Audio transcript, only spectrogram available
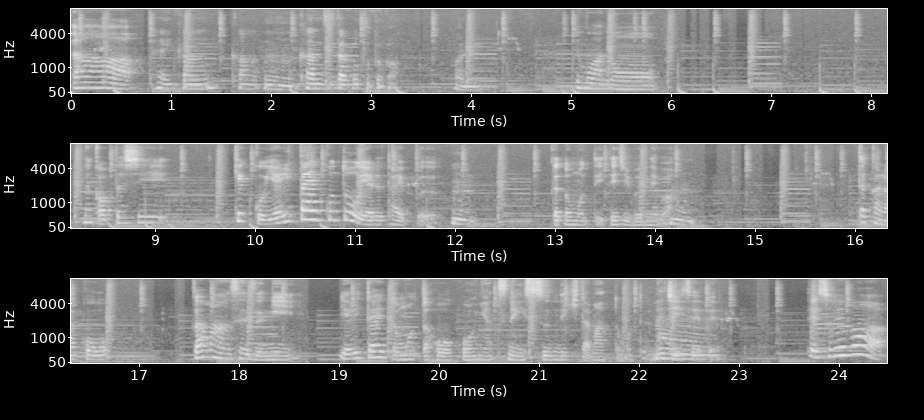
あ体感か、うん、感じたこととかある？あでもあのーなんか私結構やりたいことをやるタイプうんだと思っていて自分では、うん。だからこう我慢せずにやりたいと思った方向には常に進んできたなと思ってるね、うん。人生で。でそれは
